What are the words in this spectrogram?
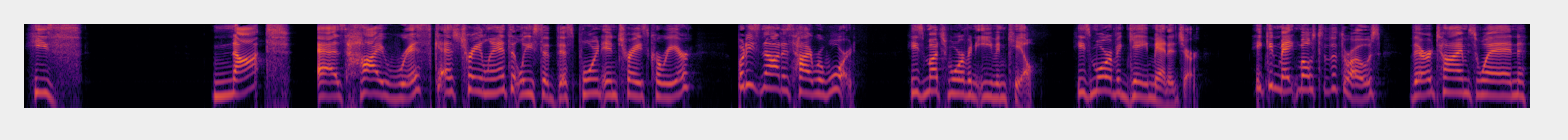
He's not as high risk as Trey Lance, at least at this point in Trey's career, but he's not as high reward. He's much more of an even keel. He's more of a game manager. He can make most of the throws. There are times when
